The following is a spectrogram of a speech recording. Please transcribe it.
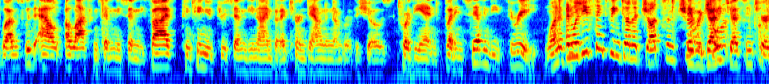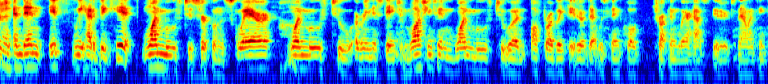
well, I was with Al a lot from 70 to 75, continued through 79, but I turned down a number of the shows toward the end. But in 73, one of And the were sh- these things being done at Judson Church? they were done or- at Judson Church, Okay. and then if we had a big hit, one moved to Circle in the Square, uh-huh. one moved to Arena Stage in Washington, one moved to an off Broadway theater that was then called Truck and Warehouse Theater. It's now, I think,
